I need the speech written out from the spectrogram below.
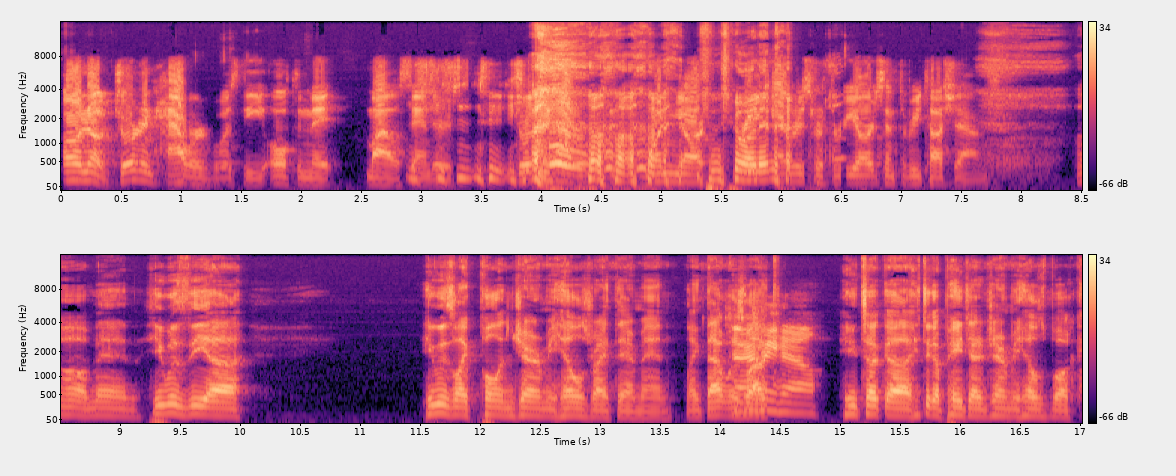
Oh, no. Jordan Howard was the ultimate Miles Sanders. Jordan Howard one yard, Jordan. three carries for three yards and three touchdowns. Oh man, he was the uh he was like pulling Jeremy Hills right there, man. Like that was Jeremy like Hill. he took a he took a page out of Jeremy Hill's book.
